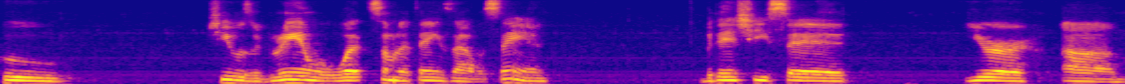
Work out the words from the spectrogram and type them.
who she was agreeing with what some of the things I was saying, but then she said, "You're um,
